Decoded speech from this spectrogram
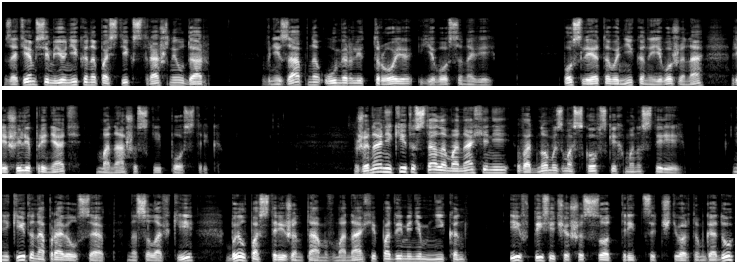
Затем семью Никона постиг страшный удар. Внезапно умерли трое его сыновей. После этого Никон и его жена решили принять монашеский постриг. Жена Никиты стала монахиней в одном из московских монастырей. Никита направился на Соловки, был пострижен там в монахи под именем Никон и в 1634 году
